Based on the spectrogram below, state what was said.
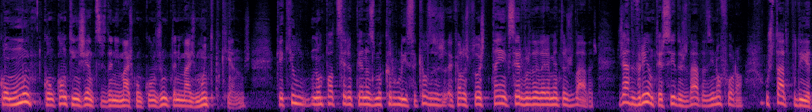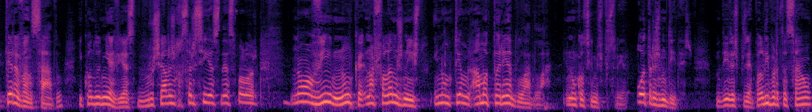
com, muito, com contingentes de animais, com um conjunto de animais muito pequenos, que aquilo não pode ser apenas uma carolice. Aqueles, aquelas pessoas têm que ser verdadeiramente ajudadas. Já deveriam ter sido ajudadas e não foram. O Estado podia ter avançado e, quando o dinheiro viesse de Bruxelas, ressarcia-se desse valor. Não ouvi nunca. Nós falamos nisto e não temos. Há uma parede do lado de lá e não conseguimos perceber. Outras medidas. Medidas, por exemplo, a libertação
